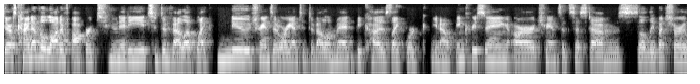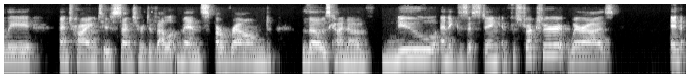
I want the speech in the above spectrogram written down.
there's kind of a lot of opportunity to develop like new transit oriented development because like we're you know increasing our transit systems slowly but surely and trying to center developments around those kind of new and existing infrastructure. Whereas in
